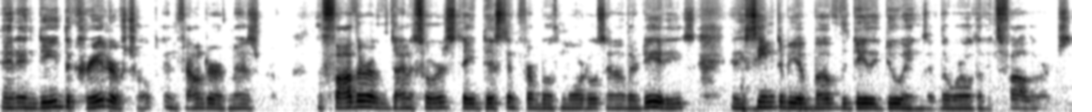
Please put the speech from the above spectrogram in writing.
and indeed the creator of Chult and founder of Mezro. The father of the dinosaurs stayed distant from both mortals and other deities, and he seemed to be above the daily doings of the world of its followers.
